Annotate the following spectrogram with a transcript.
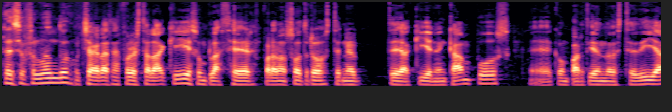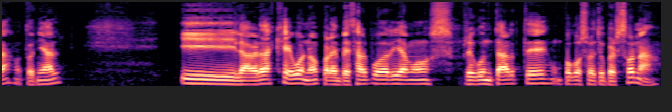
Gracias Fernando. Muchas gracias por estar aquí. Es un placer para nosotros tenerte aquí en el campus eh, compartiendo este día otoñal. Y la verdad es que, bueno, para empezar podríamos preguntarte un poco sobre tu persona.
